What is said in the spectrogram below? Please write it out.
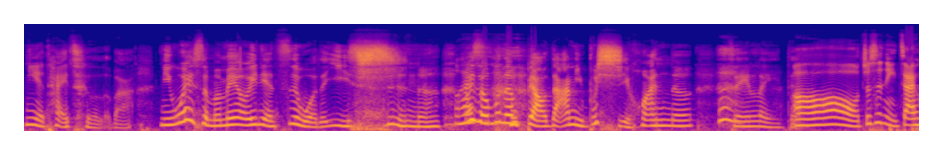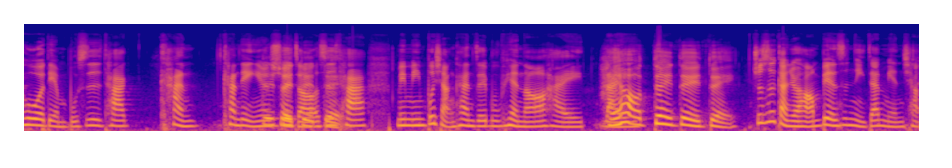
你也太扯了吧！你为什么没有一点自我的意识呢？为什么不能表达你不喜欢呢？这一类的哦，就是你在乎的点不是他看。看电影院睡着，是他明明不想看这部片，然后还还要对对对，就是感觉好像变成是你在勉强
